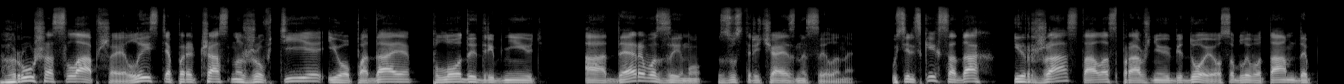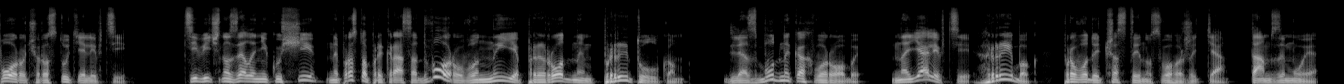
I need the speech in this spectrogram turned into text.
Груша слабшає, листя передчасно жовтіє і опадає, плоди дрібніють, а дерево зиму зустрічає знесилене. У сільських садах іржа стала справжньою бідою, особливо там, де поруч ростуть ялівці. Ці вічнозелені кущі не просто прикраса двору, вони є природним притулком для збудника хвороби. На ялівці грибок проводить частину свого життя, там зимує,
